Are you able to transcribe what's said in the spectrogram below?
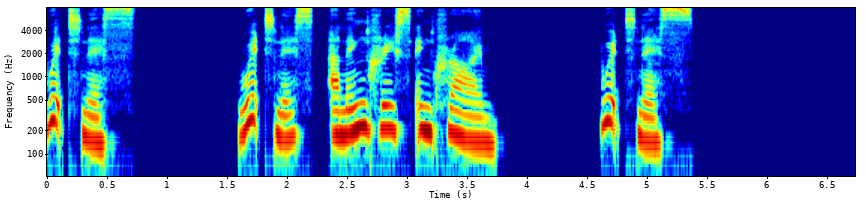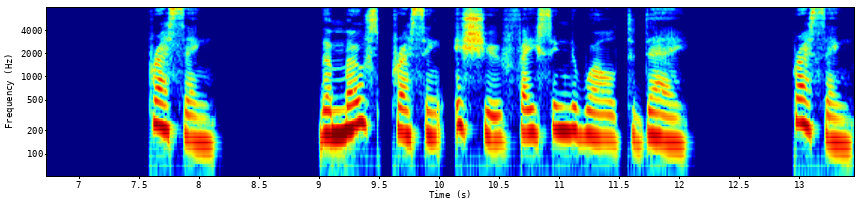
Witness. Witness an increase in crime. Witness. Pressing. The most pressing issue facing the world today. Pressing.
